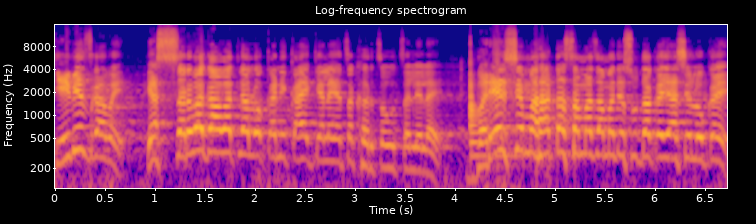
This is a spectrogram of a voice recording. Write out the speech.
तेवीस गाव आहे या सर्व गावातल्या लोकांनी काय केलं याचा खर्च उचललेला आहे. बरेचसे मराठा समाजामध्ये सुद्धा काही असे लोक आहे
